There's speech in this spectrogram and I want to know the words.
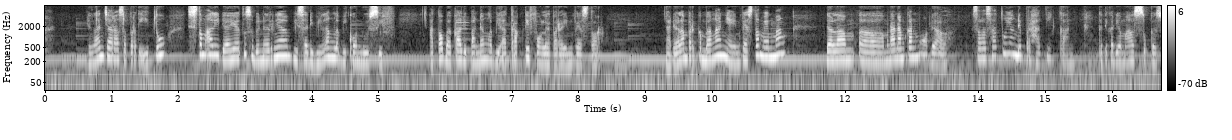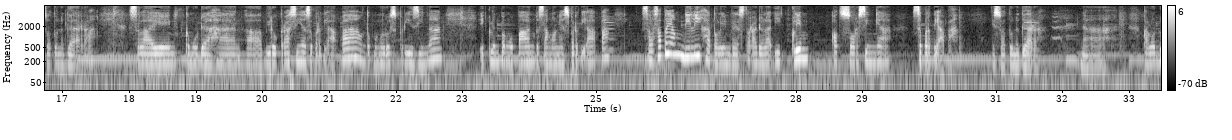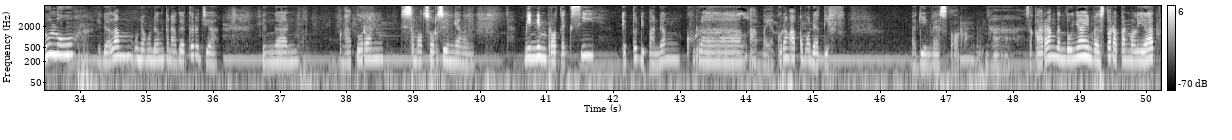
dengan cara seperti itu, sistem ahli daya itu sebenarnya bisa dibilang lebih kondusif atau bakal dipandang lebih atraktif oleh para investor. Nah, dalam perkembangannya, investor memang dalam uh, menanamkan modal Salah satu yang diperhatikan ketika dia masuk ke suatu negara, selain kemudahan uh, birokrasinya seperti apa untuk mengurus perizinan, iklim pengupahan pesangonnya seperti apa, salah satu yang dilihat oleh investor adalah iklim outsourcingnya seperti apa di suatu negara. Nah, kalau dulu di dalam Undang-Undang Tenaga Kerja dengan pengaturan sistem outsourcing yang minim proteksi itu dipandang kurang apa ya kurang akomodatif bagi investor. Nah, sekarang tentunya investor akan melihat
